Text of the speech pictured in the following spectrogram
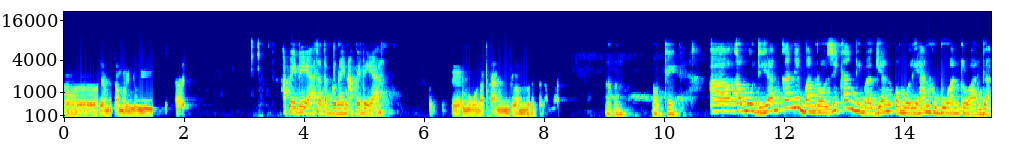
uh, yang bisa melindungi kita. APD ya, tetap gunain APD ya. Seperti menggunakan Oke. Okay. Uh, kemudian kan nih Bang Rozi kan di bagian pemulihan hubungan keluarga.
